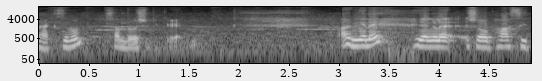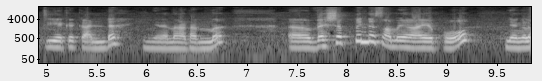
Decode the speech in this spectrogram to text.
മാക്സിമം സന്തോഷിപ്പിക്കുകയായിരുന്നു. അങ്ങനെ ഞങ്ങൾ ശോഭ സിറ്റിയൊക്കെ കണ്ട് ഇങ്ങനെ നടന്ന് വിശപ്പിന്റെ സമയമായപ്പോൾ ഞങ്ങൾ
